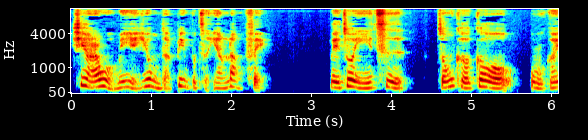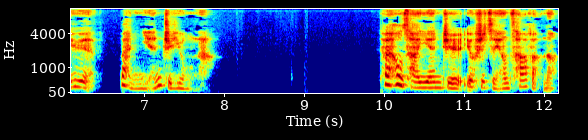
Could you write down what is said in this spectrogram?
幸而我们也用的并不怎样浪费，每做一次，总可够五个月半年之用呢。太后擦胭脂又是怎样擦法呢？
